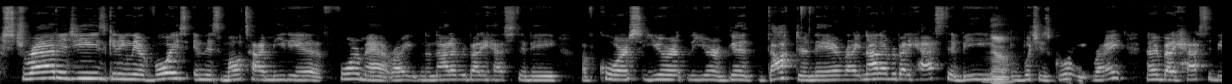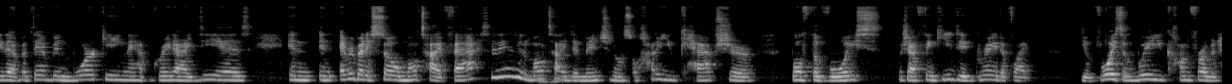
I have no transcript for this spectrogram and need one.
strategies, getting their voice in this multimedia format, right? Not everybody has to be, of course, you're you're a good doctor there, right? Not everybody has to be, no. which is great, right? Not everybody has to be that, but they've been working, they have great ideas, and, and everybody's so multifaceted and mm-hmm. multidimensional. So how do you capture both the voice, which I think you did great, of like your voice of where you come from and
